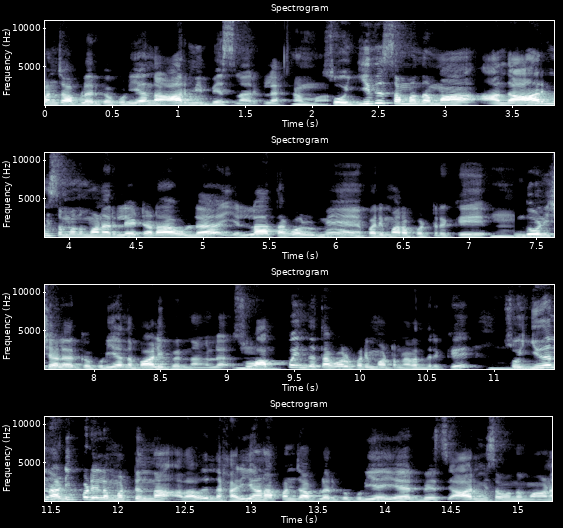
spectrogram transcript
பஞ்சாப்ல இருக்கக்கூடிய அந்த ஆர்மி பேஸ்லாம் இருக்குல்ல சோ இது சம்பந்தமா அந்த ஆர்மி சம்பந்தமான ரிலேட்டடா உள்ள எல்லா தகவலுமே பரிமாறப்பட்டிருக்கு. இந்தோனேஷியால இருக்கக்கூடிய அந்த பாலி இருந்தாங்கல்ல சோ. அப்ப இந்த தகவல் பரிமாற்றம் நடந்திருக்கு. சோ இதன் அடிப்படையில மட்டும்தான் அதாவது இந்த ஹரியானா பஞ்சாப்ல இருக்கக்கூடிய ஏர்பேஸ் ஆர்மி சம்பந்தமான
